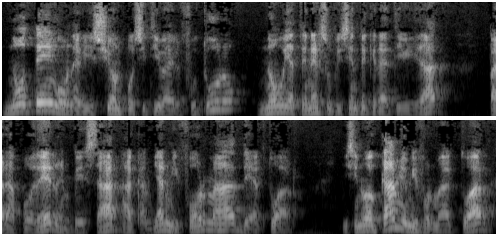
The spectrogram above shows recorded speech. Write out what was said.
no tengo una visión positiva del futuro, no voy a tener suficiente creatividad para poder empezar a cambiar mi forma de actuar. Y si no cambio mi forma de actuar,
